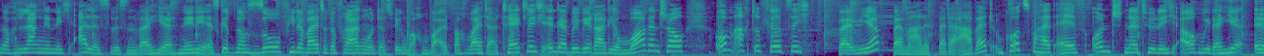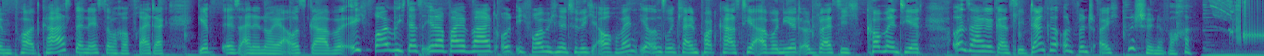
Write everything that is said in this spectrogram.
noch lange nicht alles wissen wir hier. Nee, nee, es gibt noch so viele weitere Fragen und deswegen machen wir einfach weiter. Täglich in der BW Radio Morgenshow um 8.40 Uhr bei mir, bei Marlet bei der Arbeit um kurz vor halb elf und natürlich auch wieder hier im Podcast. Denn nächste Woche Freitag gibt es eine neue Ausgabe. Ich freue mich, dass ihr dabei wart und ich freue mich natürlich auch, wenn ihr unseren kleinen Podcast hier abonniert und fleißig kommentiert und sage ganz lieb Danke und wünsche euch eine schöne Woche.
